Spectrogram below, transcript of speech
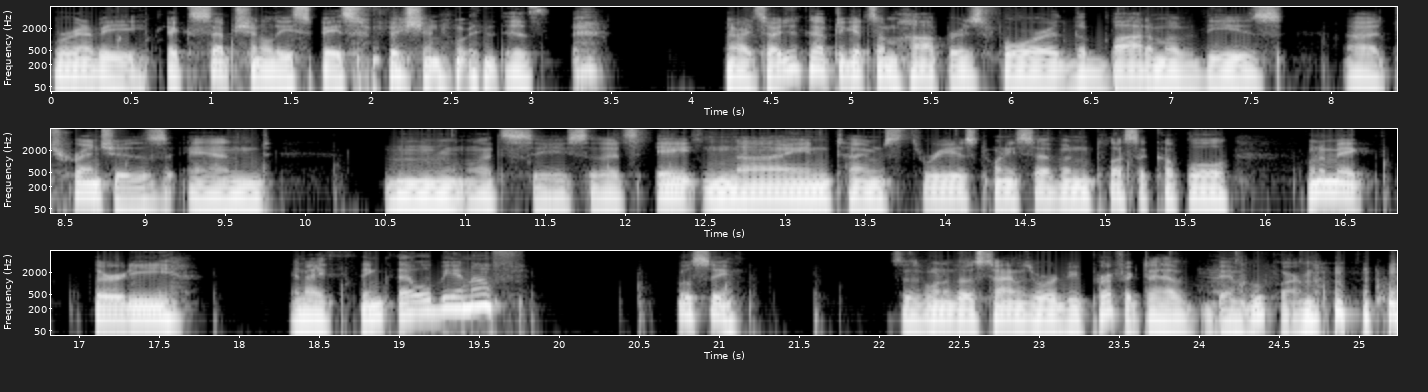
We're going to be exceptionally space efficient with this. All right, so I just have to get some hoppers for the bottom of these uh, trenches and Mm, let's see. So that's 8, 9 times 3 is 27, plus a couple. I'm going to make 30, and I think that will be enough. We'll see. This is one of those times where it would be perfect to have bamboo farm.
